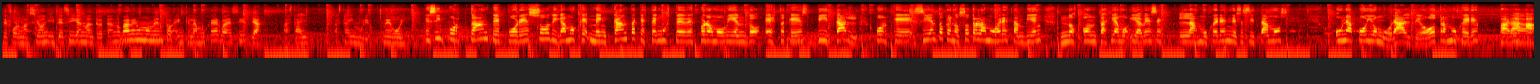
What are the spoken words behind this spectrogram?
de, formación y te sigan maltratando, va a haber un momento en que la mujer va a decir, ya, hasta ahí, hasta ahí murió, me voy. Es importante, por eso digamos que me encanta que estén ustedes promoviendo esto que es vital, porque siento que nosotros las mujeres también nos contagiamos y a veces las mujeres necesitamos un apoyo moral de otras mujeres para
